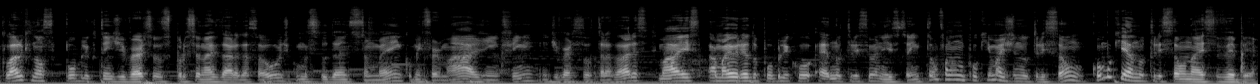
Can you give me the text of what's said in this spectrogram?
Claro que nosso público tem diversos profissionais da área da saúde, como estudantes também, como enfermagem, enfim, em diversas outras áreas, mas a maioria do público é nutricionista. Então, falando um pouquinho mais de nutrição, como que é a nutrição na SVB?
